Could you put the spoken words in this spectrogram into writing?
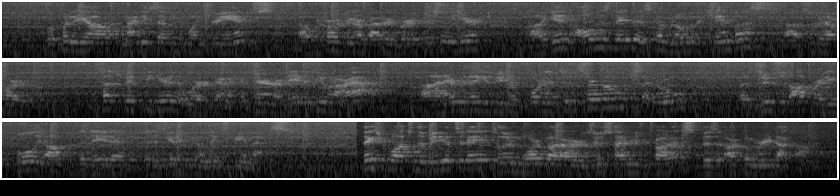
we're putting out 97.3 amps. Uh, we're charging our battery very efficiently here. Uh, again, all this data is coming over the CAN bus. Uh, so we have our Touch 50 here that we're kind of comparing our data to in our app. Uh, and everything is being reported to the Cerbo, like normal. But Zeus is operating fully off of the data that is getting from the Lynx BMS. Thanks for watching the video today. To learn more about our Zeus high energy products, visit arcomarine.com.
